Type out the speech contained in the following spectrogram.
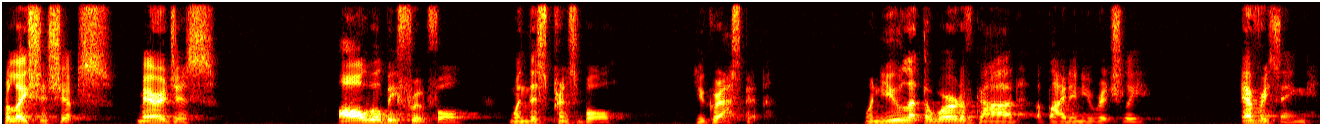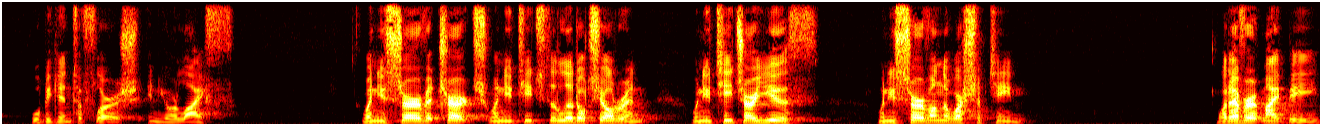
relationships, marriages, all will be fruitful when this principle, you grasp it. When you let the Word of God abide in you richly, everything will begin to flourish in your life. When you serve at church, when you teach the little children, when you teach our youth, when you serve on the worship team, whatever it might be,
